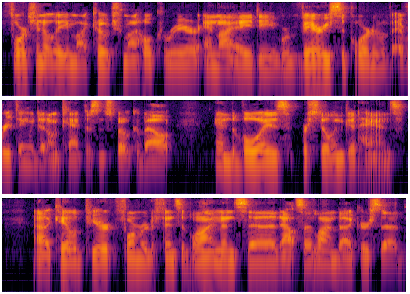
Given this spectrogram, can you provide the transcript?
Fortunately, my coach my whole career and my AD were very supportive of everything we did on campus and spoke about, and the boys are still in good hands. Uh, Caleb Peart, former defensive lineman, said, outside linebacker, said,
